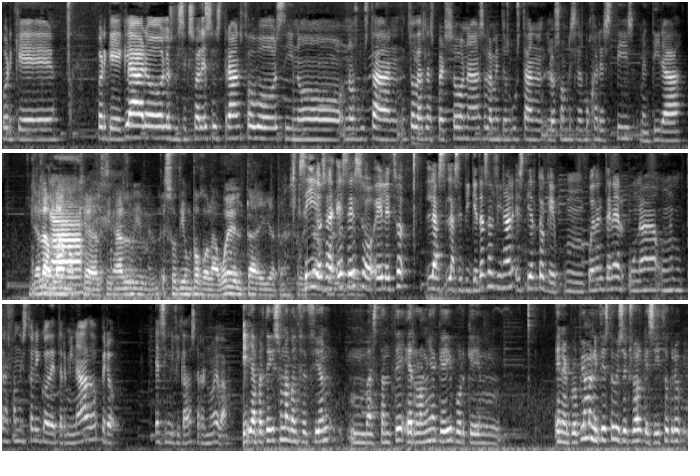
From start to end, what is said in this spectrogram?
porque, porque claro, los bisexuales sois transfobos y no nos gustan todas las personas, solamente os gustan los hombres y las mujeres cis. Mentira. Ya lo hablamos, que al final eso dio un poco la vuelta y ya pensó. Sí, o sea, es eso, el hecho, las, las etiquetas al final es cierto que mm, pueden tener una, un trasfondo histórico determinado, pero el significado se renueva. Y aparte que es una concepción mm, bastante errónea que hay porque mm, en el propio manifiesto bisexual que se hizo creo que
